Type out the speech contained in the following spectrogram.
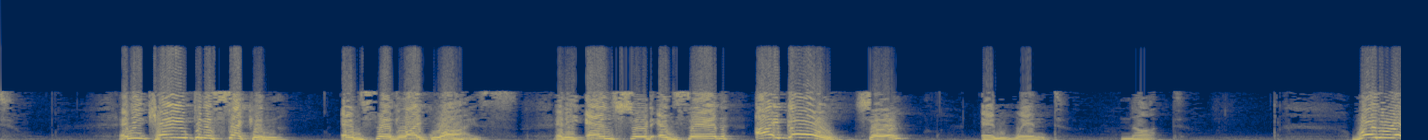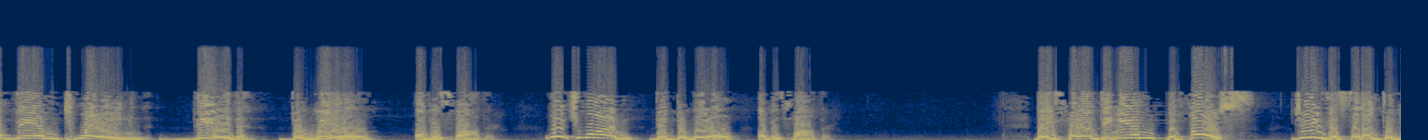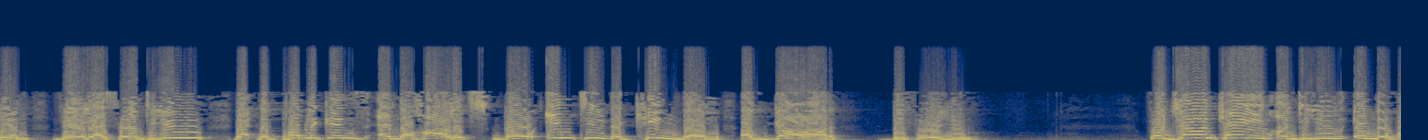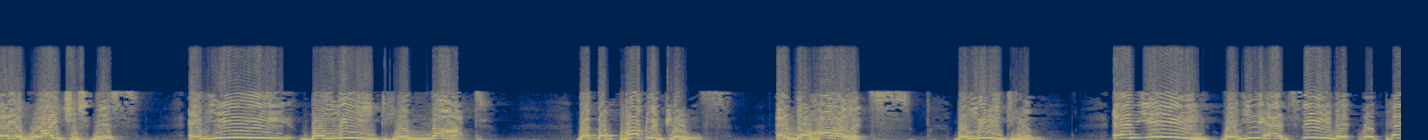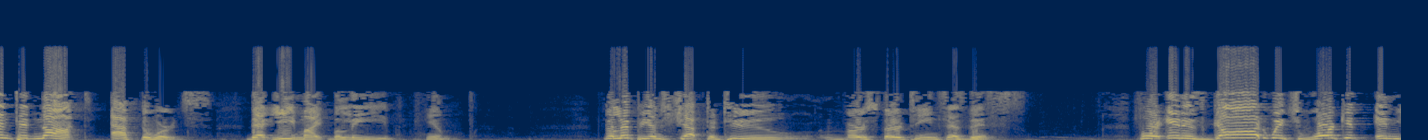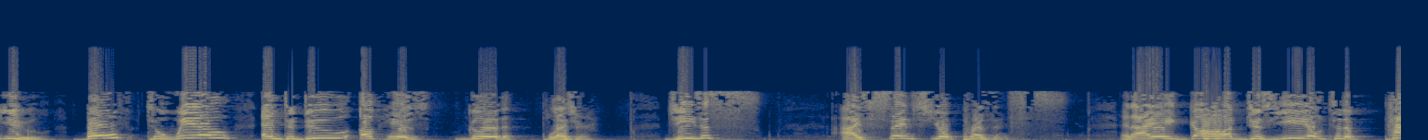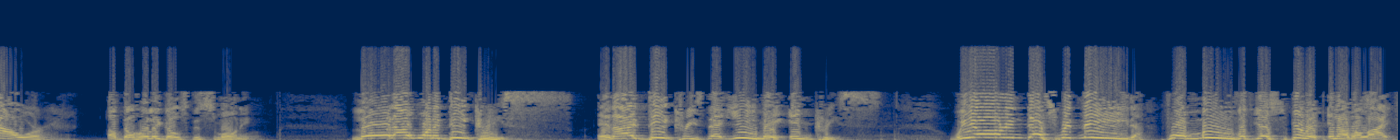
And he came to the second and said likewise. And he answered and said, I go, sir, and went not. Whether of them twain did the will of his father? Which one did the will of his father? They say unto him, the first. Jesus said unto them, Verily I say unto you, that the publicans and the harlots go into the kingdom of God before you. For John came unto you in the way of righteousness, and ye believed him not. But the publicans and the harlots believed him. And ye, when ye had seen it, repented not afterwards that ye might believe him. Philippians chapter 2 verse 13 says this. For it is God which worketh in you both to will and to do of his good pleasure. Jesus, I sense your presence and I, God, just yield to the power of the Holy Ghost this morning. Lord, I want to decrease and I decrease that you may increase. We are in desperate need for a move of your spirit in our life.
